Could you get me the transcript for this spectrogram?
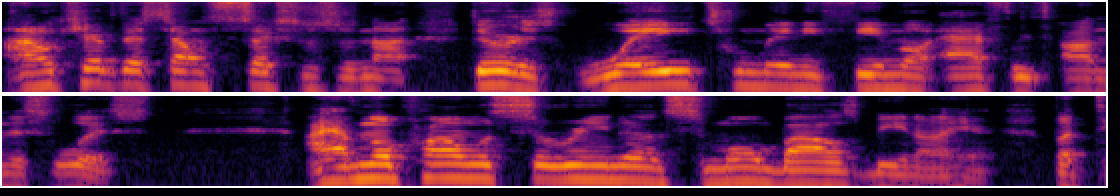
I don't care if that sounds sexist or not. There is way too many female athletes on this list. I have no problem with Serena and Simone Biles being on here, but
